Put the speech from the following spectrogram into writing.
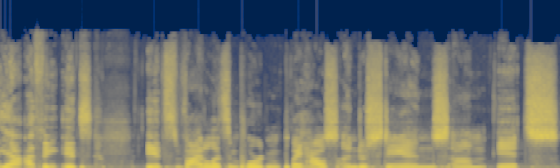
yeah, I think it's it's vital. It's important. Playhouse understands um, its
